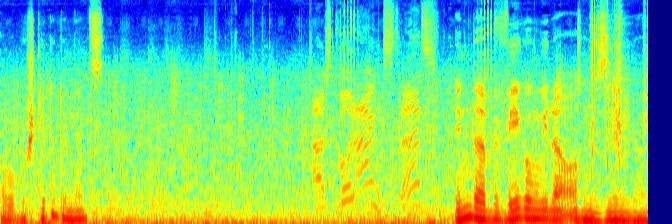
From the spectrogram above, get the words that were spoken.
Aber wo steht er denn jetzt? Hast wohl Angst, was? In der Bewegung wieder aus dem Visier gegangen.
